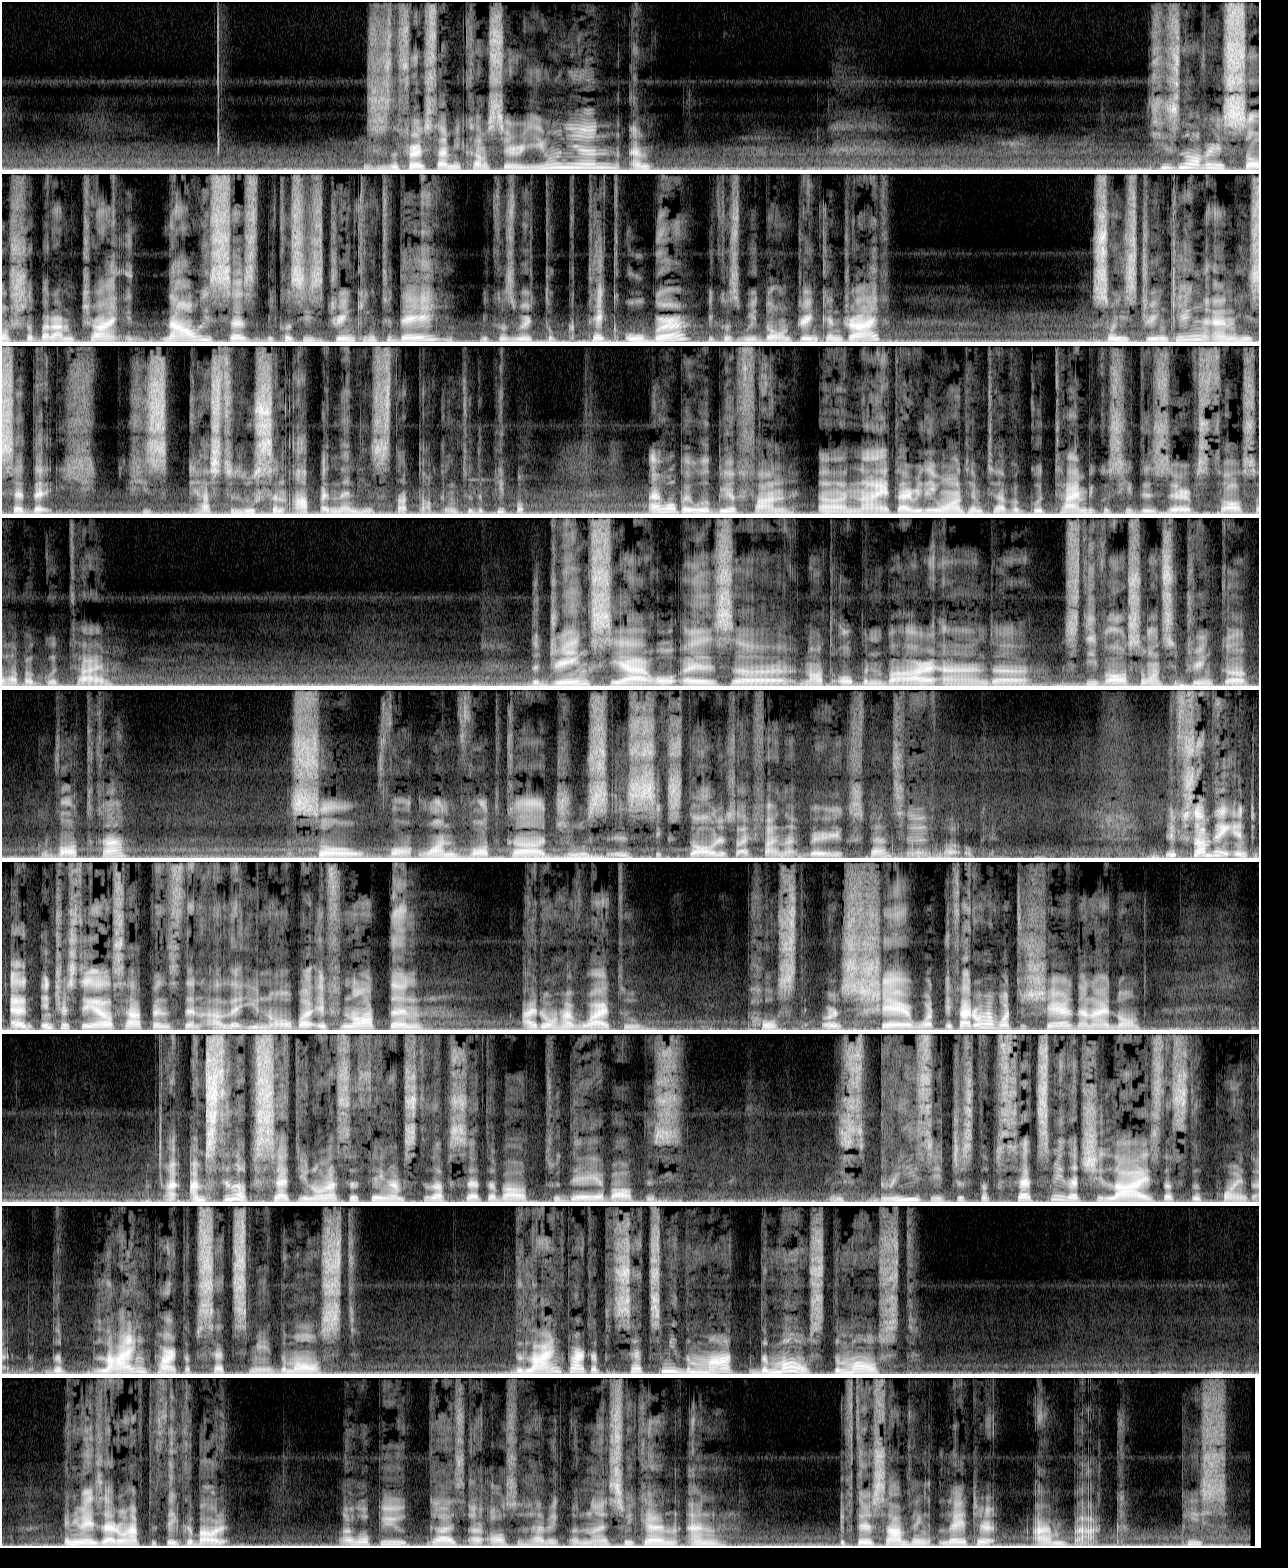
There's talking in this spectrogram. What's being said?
This is the first time he comes to a reunion and he's not very social but I'm trying now he says because he's drinking today because we took take Uber because we don't drink and drive. So he's drinking and he said that he he's, has to loosen up and then he'll start talking to the people. I hope it will be a fun uh, night. I really want him to have a good time because he deserves to also have a good time the drinks yeah is uh, not open bar and uh, Steve also wants to drink uh, vodka. So vo one vodka juice is six dollars. I find that very expensive but okay. If something in interesting else happens then I'll let you know. But if not then I don't have why to post or share. What if I don't have what to share then I don't. I, I'm still upset. You know that's the thing. I'm still upset about today about this this breezy just upsets me that she lies. That's the point. Uh, the lying part upsets me the most. The lying part upsets me the, mo the most the most. Anyways i don't have to think about it. I hope you guys are also having a nice weekend and if there's something later i'm back. Peace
